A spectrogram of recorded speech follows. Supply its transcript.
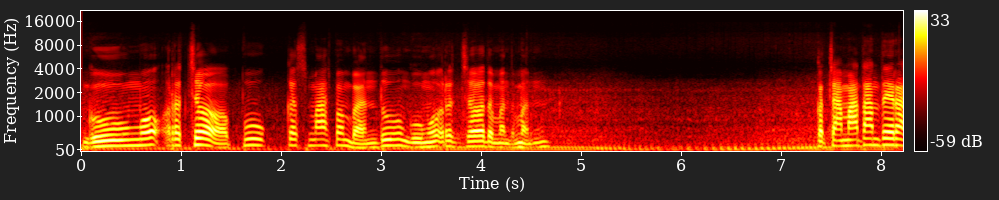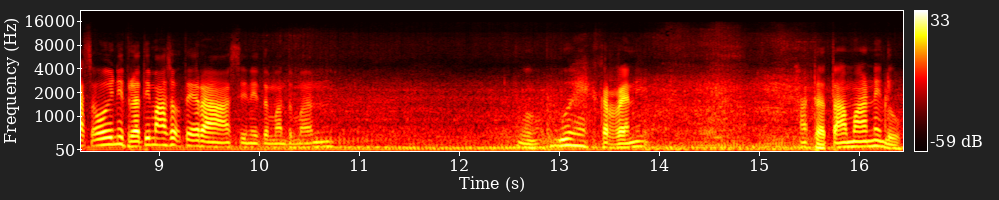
Gumuk Rejo Puskesmas Pembantu Gumuk Rejo teman-teman. Kecamatan Teras. Oh ini berarti masuk teras ini teman-teman. Wah, Weh keren nih. Ada taman nih loh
